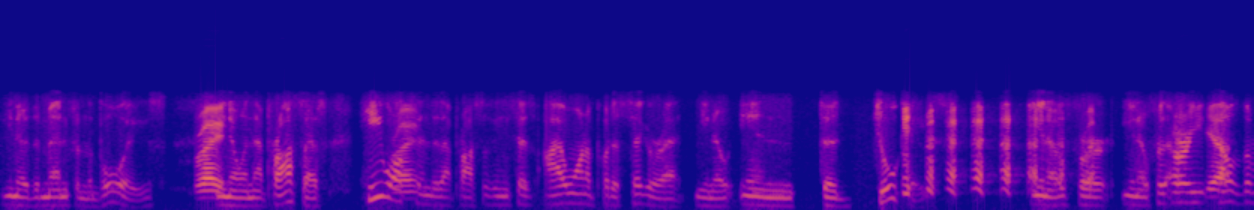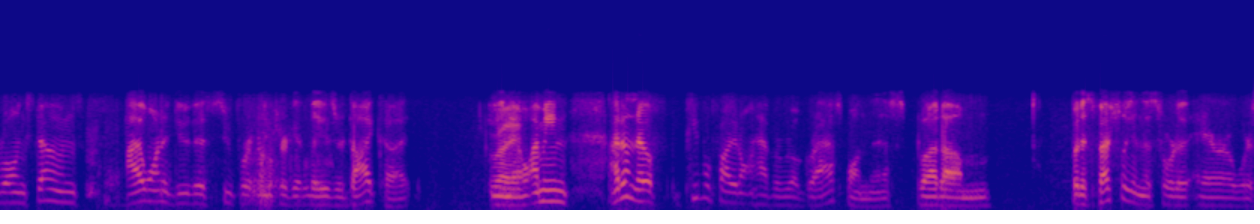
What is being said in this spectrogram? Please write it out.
you know the men from the boys Right. you know in that process he walks Right. into that process and he says i want to put a cigarette you know in the jewel case you know for you know for or he Yeah. tells the rolling stones i want to do this super intricate laser die cut you Right. know i mean i don't know if people probably don't have a real grasp on this but um but especially in the sort of era where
